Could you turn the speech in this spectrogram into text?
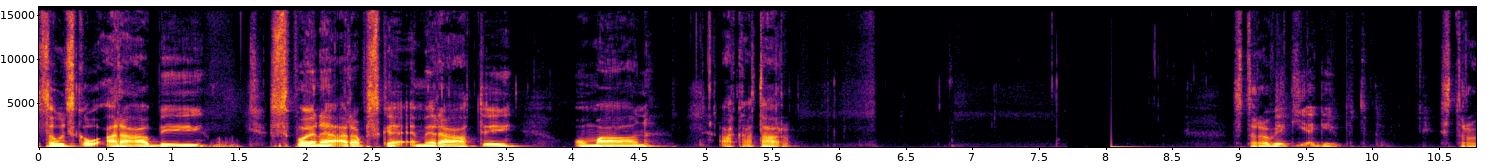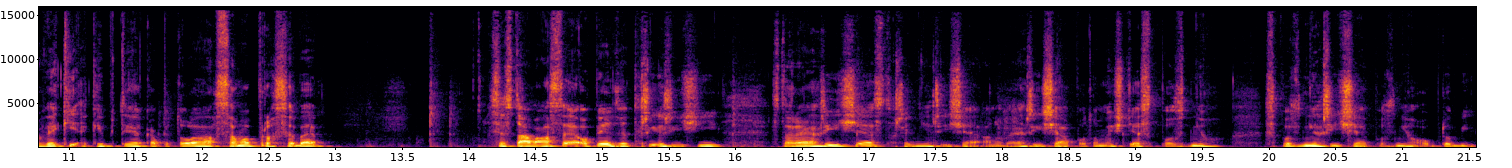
Saudskou Arábii, Spojené arabské emiráty, Omán a Katar. Starověký Egypt. Starověký Egypt je kapitola sama pro sebe. Sestává se opět ze tří říší. Staré říše, střední říše a nové říše a potom ještě z pozdního, z pozdní říše, pozdního období.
